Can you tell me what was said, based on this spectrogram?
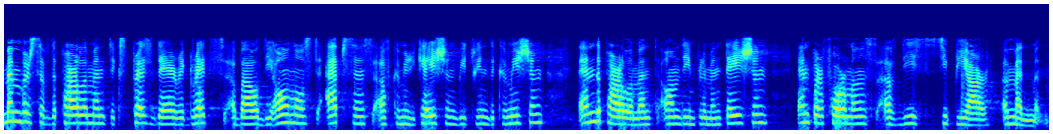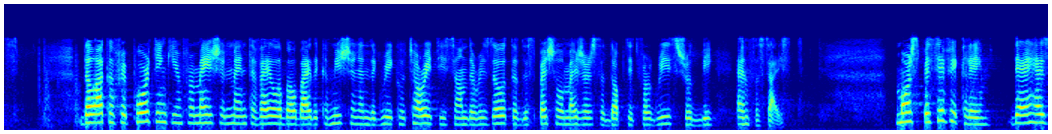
members of the parliament expressed their regrets about the almost absence of communication between the commission and the parliament on the implementation and performance of these cpr amendments. the lack of reporting information made available by the commission and the greek authorities on the result of the special measures adopted for greece should be emphasised. more specifically there has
